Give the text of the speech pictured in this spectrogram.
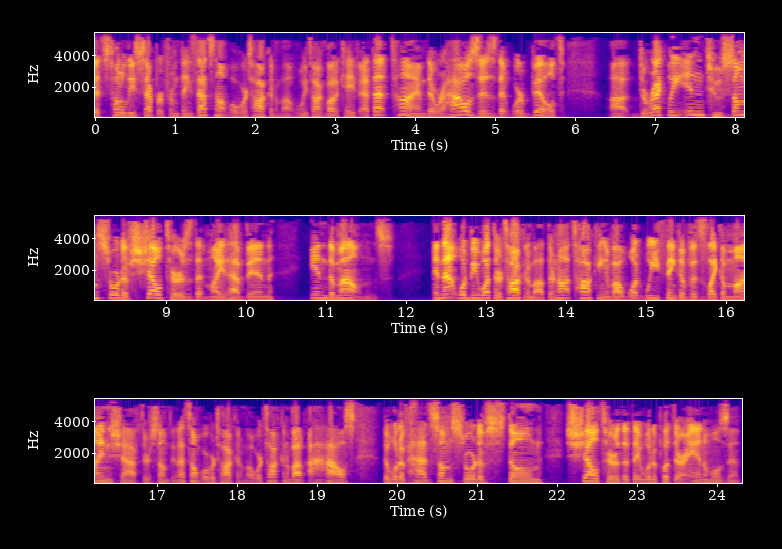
that's totally separate from things. That's not what we're talking about when we talk about a cave. At that time, there were houses that were built uh, directly into some sort of shelters that might have been in the mountains. And that would be what they're talking about. They're not talking about what we think of as like a mine shaft or something. That's not what we're talking about. We're talking about a house that would have had some sort of stone shelter that they would have put their animals in.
